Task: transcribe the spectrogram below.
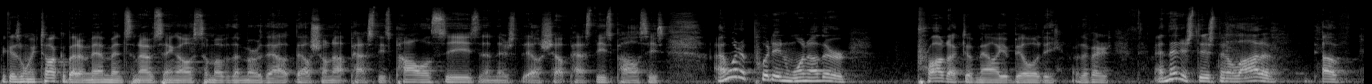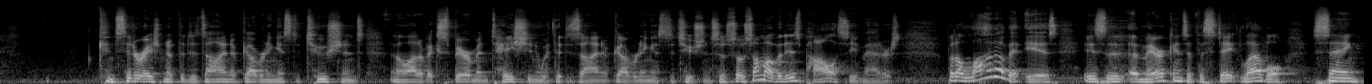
because when we talk about amendments, and I was saying, oh, some of them are thou, thou shall not pass these policies, and then there's thou shalt pass these policies. I want to put in one other product of malleability, or the and that is there's been a lot of of consideration of the design of governing institutions and a lot of experimentation with the design of governing institutions. So, so some of it is policy matters. But a lot of it is is that Americans at the state level saying,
